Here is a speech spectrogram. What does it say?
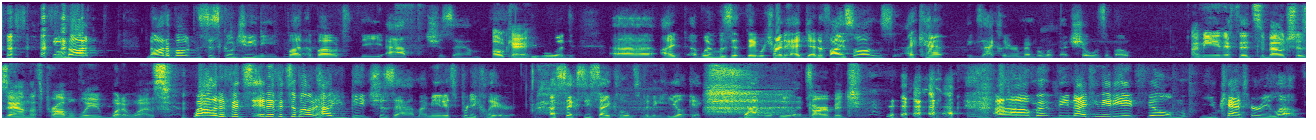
so not not about the Cisco Genie, but about the app Shazam. Okay. People would, uh, I what was it? They were trying to identify songs. I can't exactly remember what that show was about. I mean, if it's about Shazam, that's probably what it was. Well, and if it's and if it's about how you beat Shazam, I mean, it's pretty clear. A sexy cyclone spinning heel kick. That will do it. Garbage. Um, the 1988 film You Can't Hurry Love,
